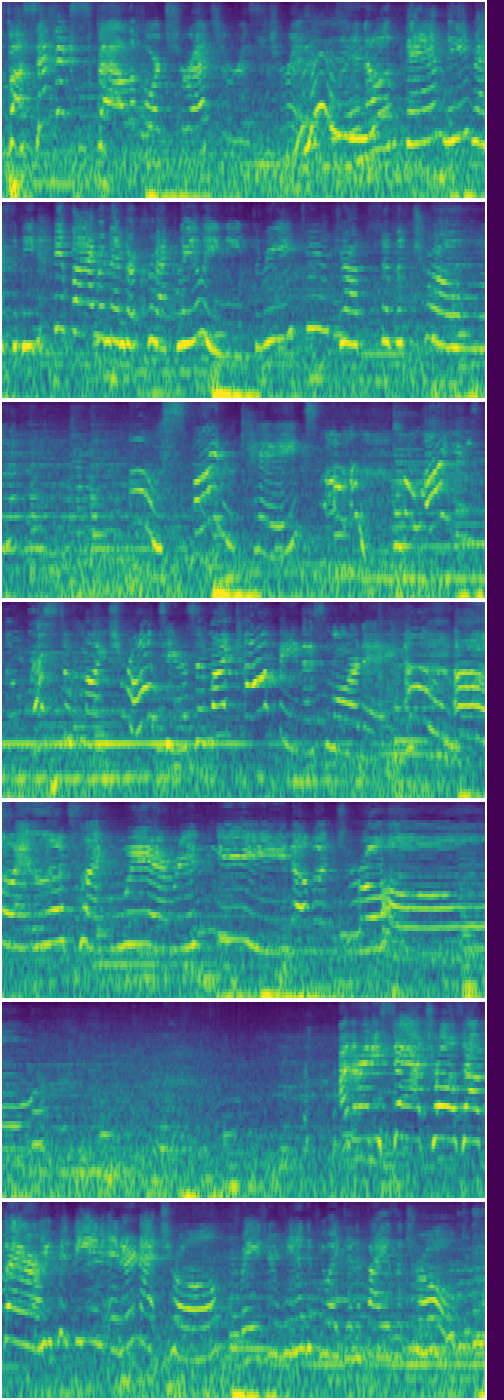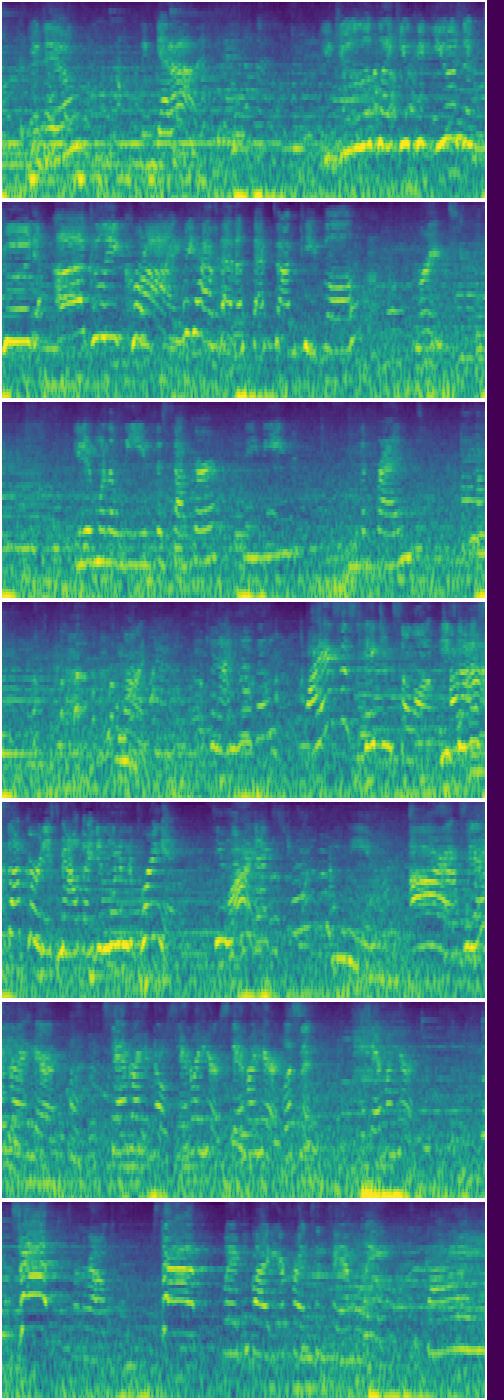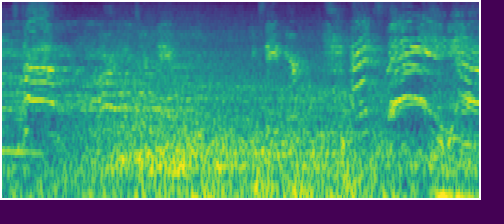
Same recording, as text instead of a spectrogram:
Specific spell for treacherous trick. An old family recipe. If I remember correctly, we need three teardrops of a troll. Oh, spider cakes. Oh, oh, I used the rest of my troll tears in my coffee this morning. Oh, it looks like we're in need of a troll. Trolls out there? You could be an internet troll. Raise your hand if you identify as a troll. You do? Then get up. You do look like you could use a good ugly cry. We have that effect on people. Great. You didn't want to leave the sucker, maybe? The friend? Come on. Can I have it? Why is this taking so long? He's Come got on. a sucker in his mouth. I didn't want him to bring it. Do you Why? have an extra? I mean, All right, stand right here. Stand right here. No, stand right here. Stand right here. Listen. Stand right here. Stop! Turn around. Stop! Wave goodbye to your friends and family. bye. Stop! All right, what's your name? Xavier? Xavier!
